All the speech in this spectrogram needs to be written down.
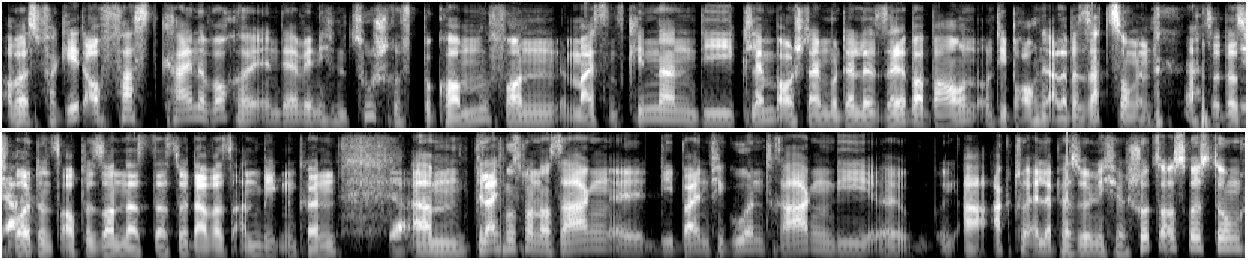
aber es vergeht auch fast keine Woche, in der wir nicht eine Zuschrift bekommen von meistens Kindern, die Klemmbausteinmodelle selber bauen und die brauchen ja alle Besatzungen. Also das ja. freut uns auch besonders, dass wir da was anbieten können. Ja. Ähm, vielleicht muss man noch sagen, äh, die beiden Figuren tragen die äh, aktuelle persönliche Schutzausrüstung,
